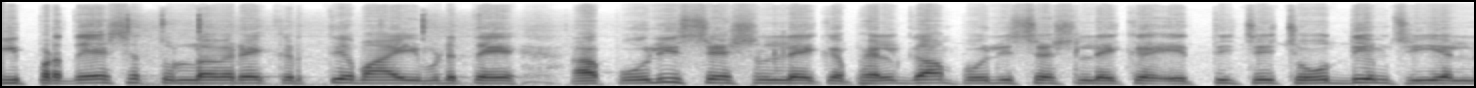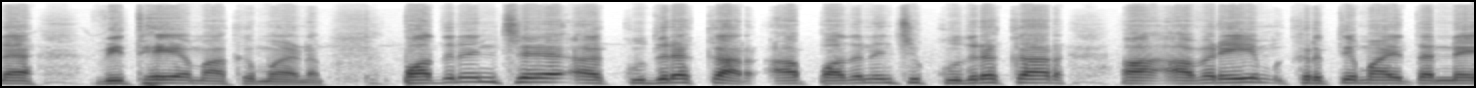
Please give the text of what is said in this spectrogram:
ഈ പ്രദേശത്തുള്ളവരെ കൃത്യമായി ഇവിടുത്തെ പോലീസ് സ്റ്റേഷനിലേക്ക് പെൽഗാം പോലീസ് സ്റ്റേഷനിലേക്ക് എത്തിച്ച് ചോദ്യം ചെയ്യലിന് വിധേയമാക്കുമാണ് പതിനഞ്ച് കുതിരക്കാർ ആ പതിനഞ്ച് കുതിരക്കാർ അവരെയും കൃത്യമായി തന്നെ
